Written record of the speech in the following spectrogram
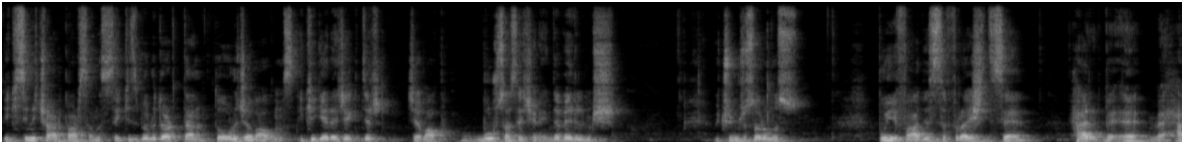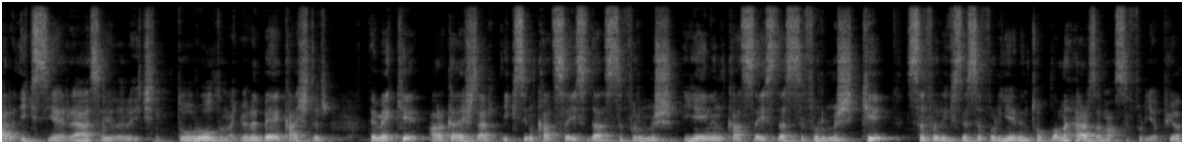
İkisini çarparsanız 8 bölü 4'ten doğru cevabımız 2 gelecektir. Cevap Bursa seçeneğinde verilmiş. Üçüncü sorumuz. Bu ifade sıfıra eşitse her ve e ve her x y reel sayıları için doğru olduğuna göre b kaçtır? Demek ki arkadaşlar x'in katsayısı da sıfırmış y'nin katsayısı da sıfırmış ki 0 x ile 0 y'nin toplamı her zaman sıfır yapıyor.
